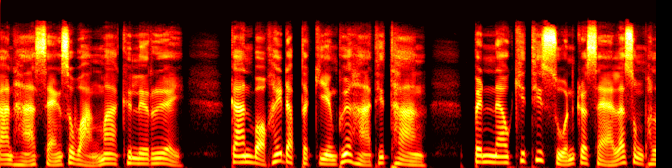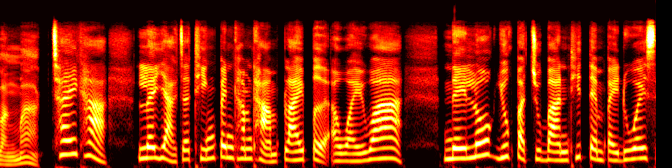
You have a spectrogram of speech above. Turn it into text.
การหาแสงสว่างมากขึ้นเรื่อยๆ การบอกให้ดับตะเกียงเพื่อหาทิศทาง เป็นแนวคิดที่สวนกระแสและทรงพลังมาก ใช่ค่ะ เลยอยากจะทิ้งเป็นคำถามปลายเปิดเอาไว้ว่า ในโลกยุคปัจจุบันที่เต็มไปด้วยแส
